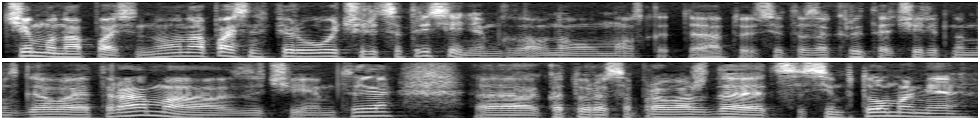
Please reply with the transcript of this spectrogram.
Чем он опасен? Ну, он опасен в первую очередь сотрясением головного мозга, да, то есть это закрытая черепно-мозговая травма, ЗЧМТ, э, которая сопровождается симптомами,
